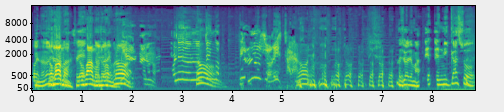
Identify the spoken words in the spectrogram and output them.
Bueno, no nos vamos, más, ¿eh? nos vamos, No Mira, hermano, no, no, No. tengo, pero no llores, carajo. no, no, no, no, no, no, no. No llore más. En, en mi caso,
